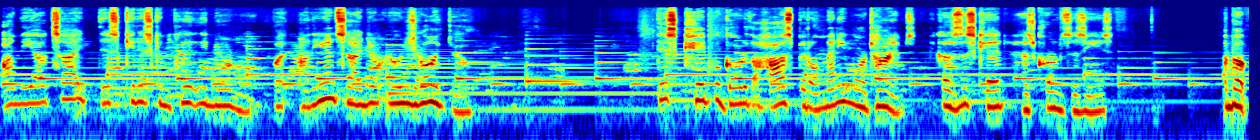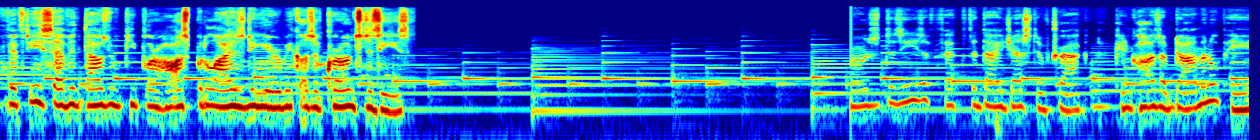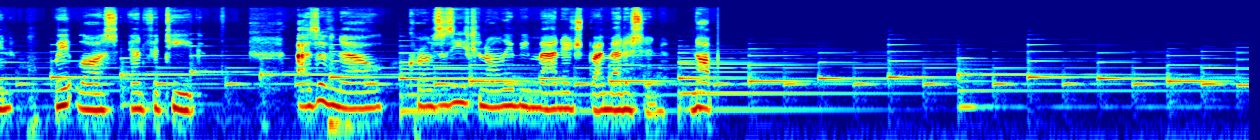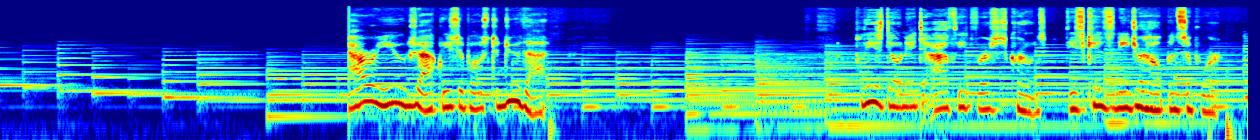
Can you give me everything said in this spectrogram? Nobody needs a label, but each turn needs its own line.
On the outside, this kid is completely normal, but on the inside, you don't know what he's going through. This kid will go to the hospital many more times because this kid has Crohn's disease. About 57,000 people are hospitalized a year because of Crohn's disease. Crohn's disease affects the digestive tract, can cause abdominal pain, weight loss, and fatigue. As of now, Crohn's disease can only be managed by medicine, not How are you exactly supposed to do that? Please donate to Athletes vs. Crohn's. These kids need your help and support.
